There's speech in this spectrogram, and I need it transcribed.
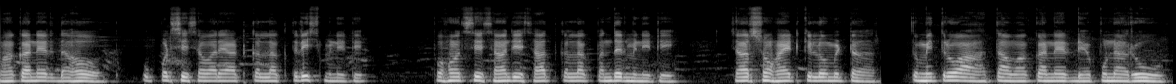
વાંકાનેર દાહોદ. ઉપડશે સવારે આઠ કલાક ત્રીસ મિનિટે, પહોંચશે સાંજે સાત કલાક પંદર મિનિટે. ચારસો સાઠ કિલોમીટર. તો મિત્રો, આ હતા વાંકાનેર ડેપોના રૂટ.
